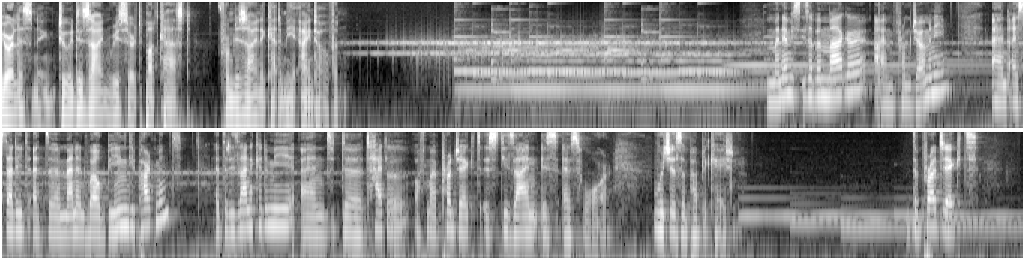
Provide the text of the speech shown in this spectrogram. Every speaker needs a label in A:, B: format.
A: You're listening to a design research podcast from Design Academy Eindhoven.
B: My name is Isabel Mager. I'm from Germany and I studied at the Man and Well-being department at the Design Academy and the title of my project is Design is as War, which is a publication. The project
